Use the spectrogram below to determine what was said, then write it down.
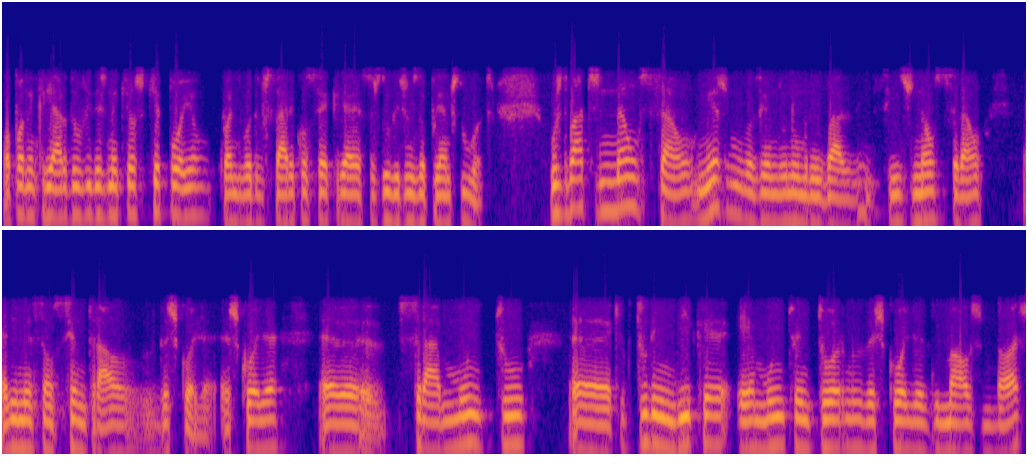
ou podem criar dúvidas naqueles que apoiam, quando o adversário consegue criar essas dúvidas nos apoiantes do outro. Os debates não são, mesmo havendo um número elevado de indecisos, não serão a dimensão central da escolha. A escolha uh, será muito, uh, aquilo que tudo indica, é muito em torno da escolha de males menores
